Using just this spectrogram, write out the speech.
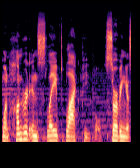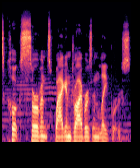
100 enslaved black people, serving as cooks, servants, wagon drivers, and laborers.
